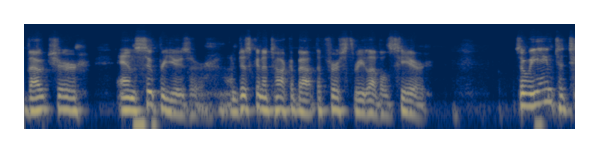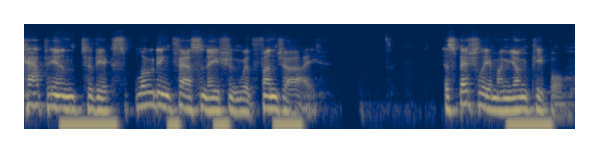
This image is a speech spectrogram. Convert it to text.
voucher, and super user. I'm just going to talk about the first three levels here. So we aim to tap into the exploding fascination with fungi, especially among young people,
